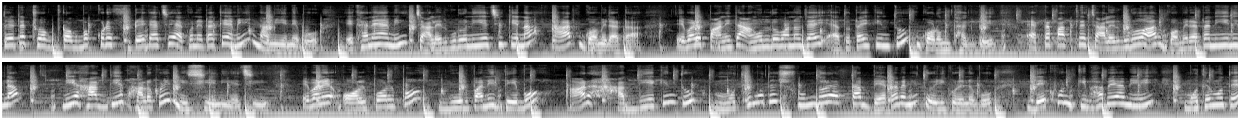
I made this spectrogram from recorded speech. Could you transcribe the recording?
তো এটা ঠক টকবক করে ফুটে গেছে। এখন এটাকে আমি নামিয়ে নেব। এখানে আমি চালের গুঁড়ো নিয়েছি কেনা আর গমের আটা। এবারে পানিটা আঙুল ডোবানো যায়, এতটাই কিন্তু গরম থাকবে। একটা পাত্রে চালের গুঁড়ো আর গমের আটা নিয়ে নিলাম। নিয়ে হাত দিয়ে ভালো করে মিশিয়ে নিয়েছি। এবারে অল্প অল্প গুড় পানি দেব আর হাত দিয়ে কিন্তু মথে মথে সুন্দর একটা ব্যাটার আমি তৈরি করে নেব। দেখুন কীভাবে আমি এই মথে মথে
